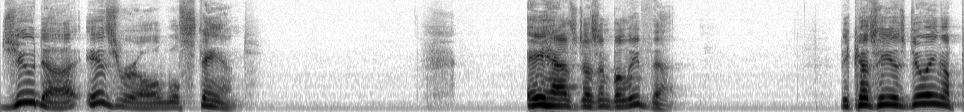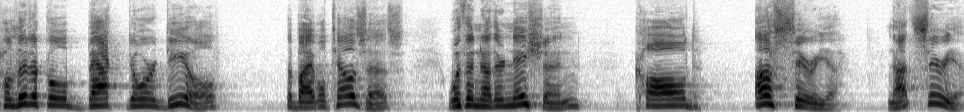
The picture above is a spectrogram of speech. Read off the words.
Judah, Israel, will stand. Ahaz doesn't believe that because he is doing a political backdoor deal, the Bible tells us, with another nation called Assyria, not Syria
